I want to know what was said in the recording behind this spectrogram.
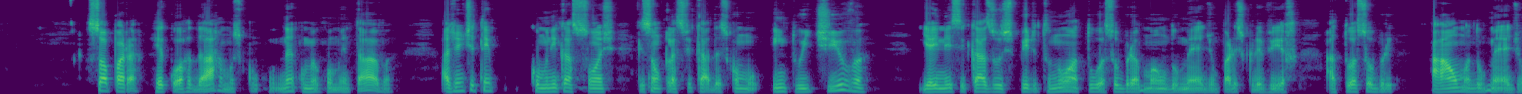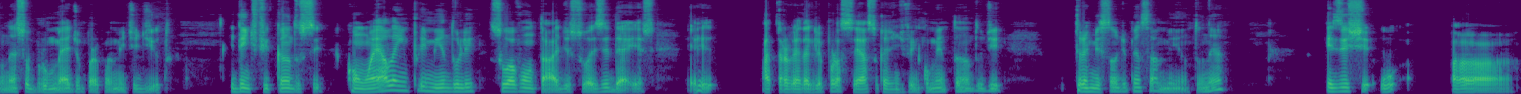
Só para recordarmos, né, como eu comentava, a gente tem comunicações que são classificadas como intuitiva, e aí nesse caso o espírito não atua sobre a mão do médium para escrever, atua sobre a alma do médium, né, sobre o médium propriamente dito, identificando-se com ela e imprimindo-lhe sua vontade e suas ideias, é, através daquele processo que a gente vem comentando de transmissão de pensamento, né? Existe o, a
